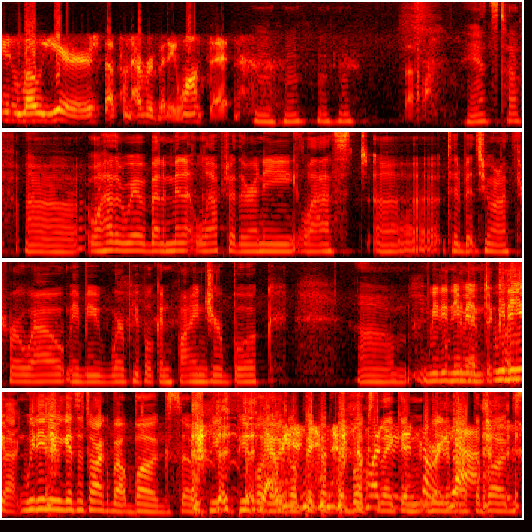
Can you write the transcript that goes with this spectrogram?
in low years, that's when everybody wants it. Mm-hmm. Mm-hmm. So Yeah, it's tough. Uh, well, Heather, we have about a minute left. Are there any last uh, tidbits you want to throw out? Maybe where people can find your book. Um, we didn't even have to we come didn't, back. we didn't even get to talk about bugs. So pe- people Yeah, gotta go pick up the books much so they can didn't read about the bugs.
